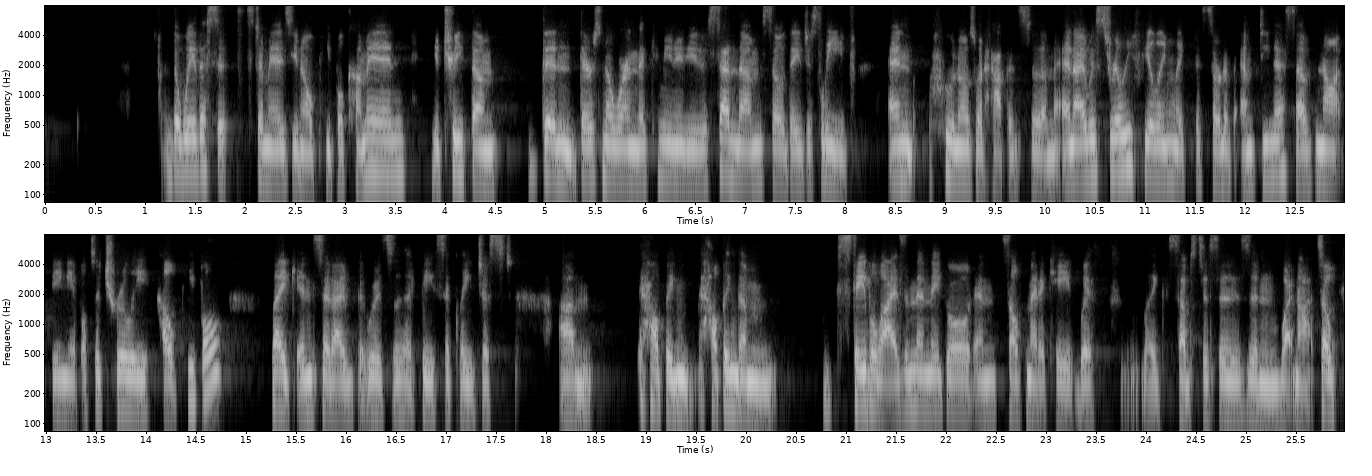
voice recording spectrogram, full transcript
the way the system is you know people come in you treat them then there's nowhere in the community to send them so they just leave and who knows what happens to them. And I was really feeling like this sort of emptiness of not being able to truly help people. Like instead, I was like basically just um, helping helping them stabilize, and then they go out and self medicate with like substances and whatnot. So,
